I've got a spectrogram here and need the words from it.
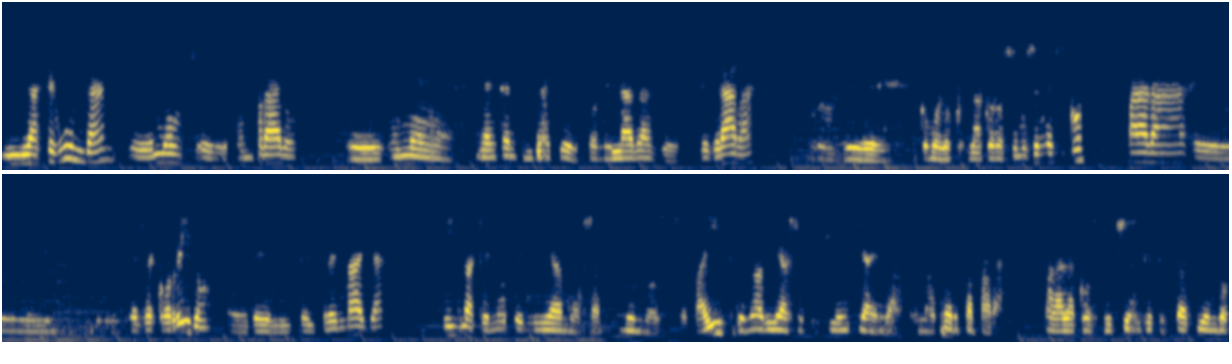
Y la segunda, eh, hemos comprado una gran cantidad de toneladas de, de grava, como la conocemos en México, para el recorrido eh, del, tren Maya, misma que no teníamos aquí en nuestro país, que no había suficiencia en la, oferta para, para la construcción que se está haciendo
